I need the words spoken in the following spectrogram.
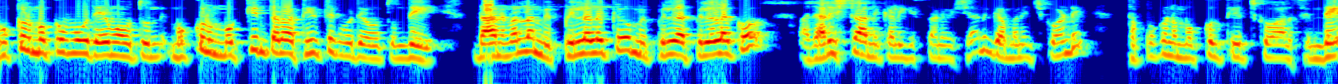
మొక్కులు మొక్కకపోతే ఏమవుతుంది? మొక్కులు మొక్కిన తర్వాత తీర్చకపోతే ఏమవుతుంది? దానివల్ల మీ పిల్లలకో మీ పిల్లల పిల్లలకో అది అరిష్టాన్ని కలిగిస్తున్న విషయాన్ని గమనించుకోండి. తప్పకుండా మొక్కులు తీర్చుకోవాల్సిందే.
